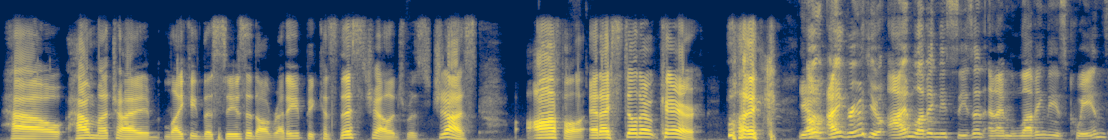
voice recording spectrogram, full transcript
how how much I'm liking this season already because this challenge was just awful, and I still don't care. Like. Yeah. Oh, I agree with you. I'm loving this season and I'm loving these queens.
